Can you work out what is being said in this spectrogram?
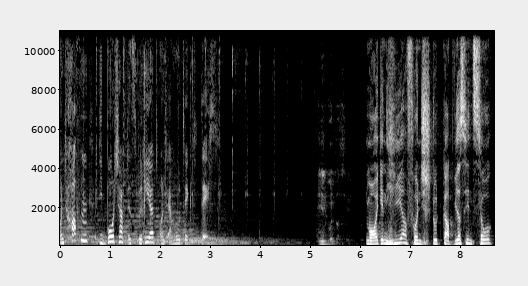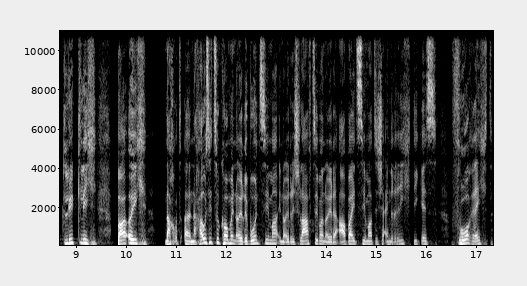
und hoffen, die Botschaft inspiriert und ermutigt dich. Einen wunderschönen guten Morgen hier von Stuttgart. Wir sind so glücklich, bei euch nach, äh, nach Hause zu kommen, in eure Wohnzimmer, in eure Schlafzimmer, in eure Arbeitszimmer. Das ist ein richtiges Vorrecht.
